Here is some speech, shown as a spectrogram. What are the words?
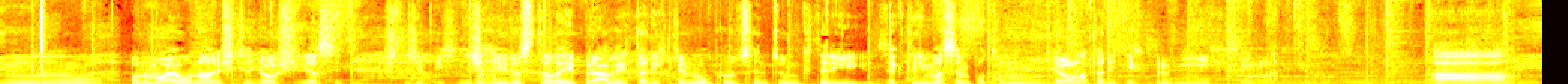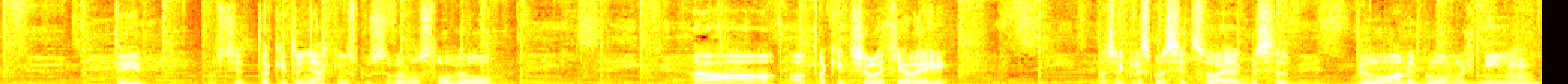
mm, on má on a ještě další asi čtyři písničky mm-hmm. dostali právě tady k těm dvou producentům, který, se kterými jsem potom dělal na tady těch prvních singlech. A ty prostě taky to nějakým způsobem oslovilo a, a taky přiletěli a řekli jsme si, co a jak by se bylo a nebylo možný. Mhm.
